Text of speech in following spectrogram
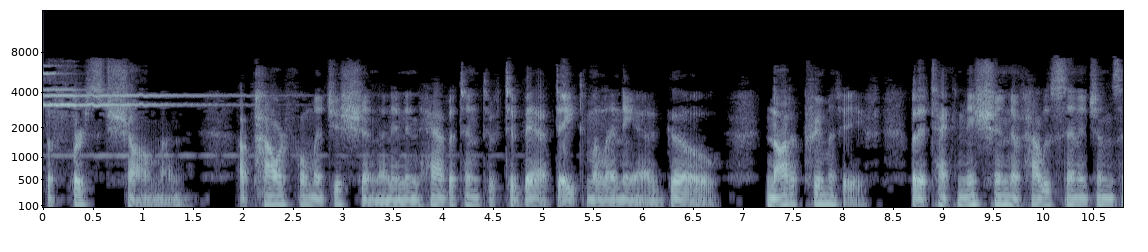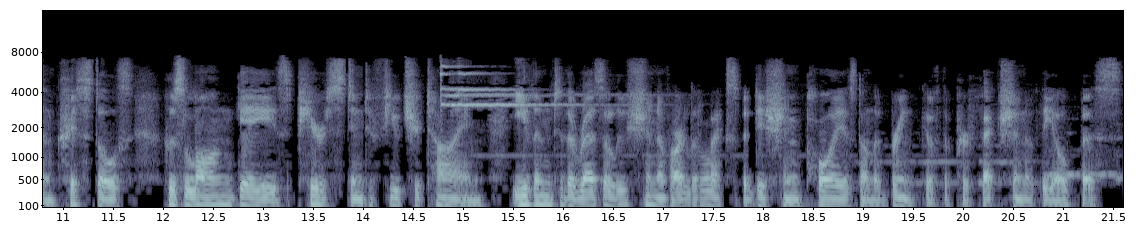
the first shaman, a powerful magician and an inhabitant of Tibet eight millennia ago. Not a primitive, but a technician of hallucinogens and crystals whose long gaze pierced into future time, even to the resolution of our little expedition poised on the brink of the perfection of the opus.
